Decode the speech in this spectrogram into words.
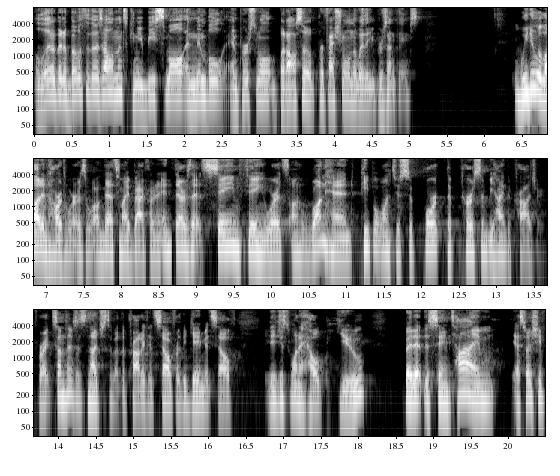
a little bit of both of those elements? Can you be small and nimble and personal, but also professional in the way that you present things? We do a lot in hardware as well. And that's my background. And there's that same thing where it's on one hand, people want to support the person behind the project, right? Sometimes it's not just about the product itself or the game itself. They just want to help you. But at the same time, especially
